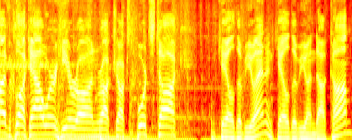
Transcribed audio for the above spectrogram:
Five o'clock hour here on Rock Chalk Sports Talk, KLWN and KLWN.com.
